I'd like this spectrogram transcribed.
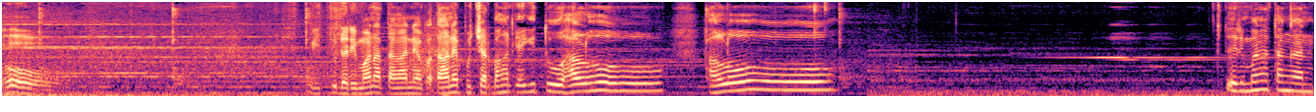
Oh. Itu dari mana tangannya? Kok tangannya pucat banget kayak gitu? Halo. Halo. Itu dari mana tangan?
